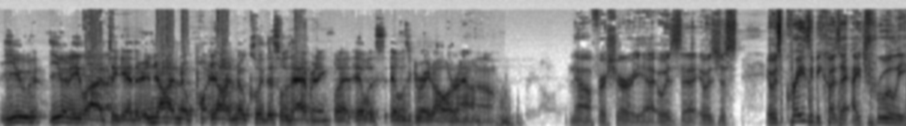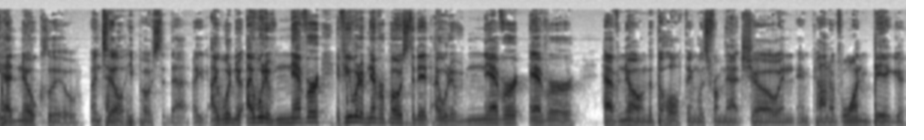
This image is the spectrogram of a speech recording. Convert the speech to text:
you you and Eli yeah. together, and y'all had no point. Y'all had no clue this was happening, but it was it was great all around. No, no, for sure. Yeah, it was. Uh, it was just. It was crazy because I, I, truly had no clue until he posted that. I, I wouldn't. I would have never. If he would have never posted it, I would have never ever have known that the whole thing was from that show and and kind of one big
